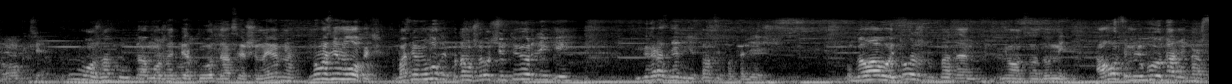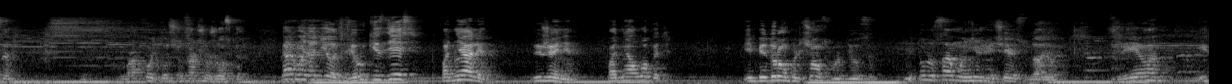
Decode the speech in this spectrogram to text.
Локти. Можно хук, да, можно перкут, да, совершенно верно. Ну, возьмем локоть. Возьмем локоть, потому что очень тверденький и как раз для этой дистанции подходящий. Ну, головой тоже тут надо, нюансы надо уметь. А локтем любой удар, мне кажется, проходит очень хорошо, жестко. Как мы это делаем? Если руки здесь, подняли, движение, поднял локоть и бедром, плечом скрутился. И ту же самую нижнюю челюсть ударил. Слева и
